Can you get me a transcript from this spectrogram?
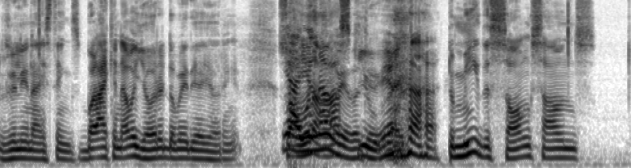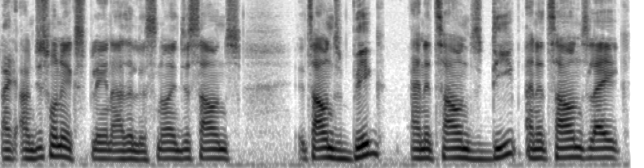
really nice things but i can never hear it the way they're hearing it so Yeah, i want to ask you to, yeah. like, to me the song sounds like i just want to explain as a listener it just sounds it sounds big and it sounds deep and it sounds like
